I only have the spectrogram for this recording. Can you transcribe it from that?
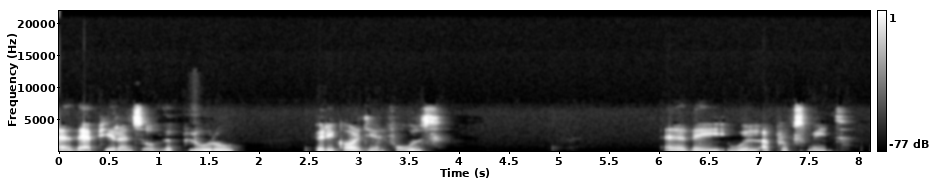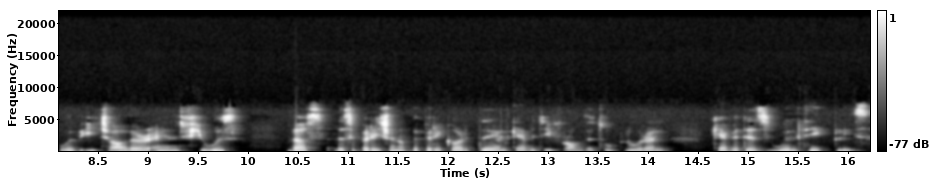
uh, the appearance of the pleuropericardial folds. Uh, they will approximate with each other and fuse. Thus, the separation of the pericardial cavity from the two pleural cavities will take place.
